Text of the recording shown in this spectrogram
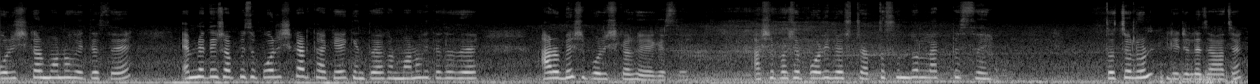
পরিষ্কার মনে হইতেছে। এমনিতেই সব কিছু পরিষ্কার থাকে, কিন্তু এখন মনে হইতেছে যে আরও বেশি পরিষ্কার হয়ে গেছে। আশেপাশের পরিবেশটা এত সুন্দর লাগতেছে। তো চলুন লিডেলে যাওয়া যাক।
